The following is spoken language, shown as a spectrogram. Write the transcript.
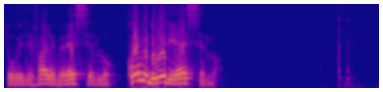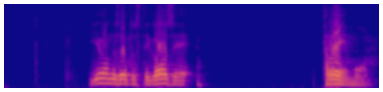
dovete fare per esserlo come dovete esserlo. Io quando sento queste cose tremo.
